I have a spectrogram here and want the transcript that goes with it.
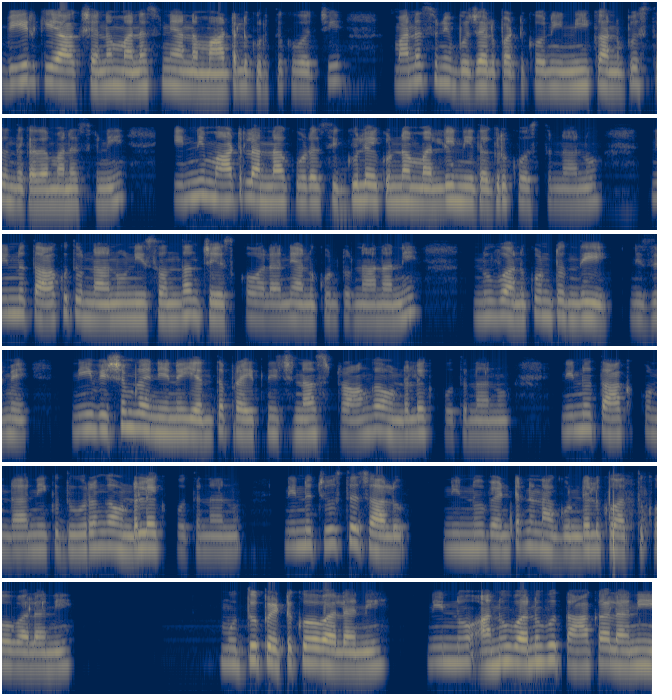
వీరికి ఆ క్షణం మనసుని అన్న మాటలు గుర్తుకు వచ్చి మనసుని భుజాలు పట్టుకొని నీకు అనిపిస్తుంది కదా మనసుని ఇన్ని మాటలు అన్నా కూడా సిగ్గు లేకుండా మళ్ళీ నీ దగ్గరకు వస్తున్నాను నిన్ను తాకుతున్నాను నీ సొంతం చేసుకోవాలని అనుకుంటున్నానని నువ్వు అనుకుంటుంది. నిజమే నీ విషయంలో నేను ఎంత ప్రయత్నించినా స్ట్రాంగ్గా ఉండలేకపోతున్నాను. నిన్ను తాకకుండా నీకు దూరంగా ఉండలేకపోతున్నాను. నిన్ను చూస్తే చాలు నిన్ను వెంటనే నా గుండెలకు అత్తుకోవాలని ముద్దు పెట్టుకోవాలని నిన్ను అనువనువు తాకాలని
